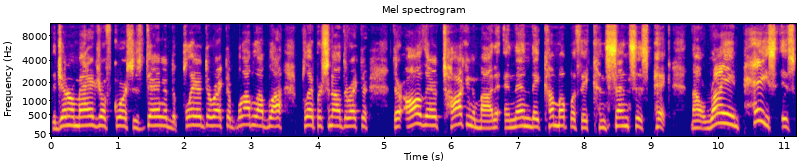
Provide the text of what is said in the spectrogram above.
The general manager, of course, is there. The player director, blah blah blah, player personnel director. They're all there talking about it, and then they come up with a consensus pick. Now Ryan Pace is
